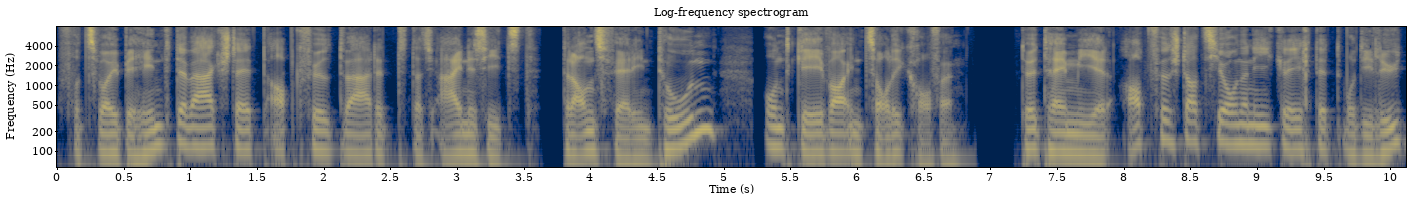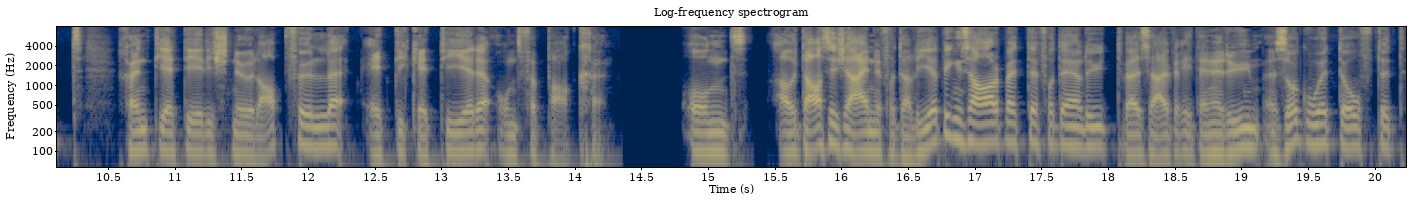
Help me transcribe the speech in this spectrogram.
von zwei Behindertenwerkstätten abgefüllt werden. Das ist einerseits Transfer in Thun und Geva in Zollikofen. Dort haben wir Abfüllstationen eingerichtet, wo die Leute die ätherischen Öle abfüllen, etikettieren und verpacken. Und auch das ist eine der Lieblingsarbeiten von diesen Leuten, weil es einfach in diesen Räumen so gut duftet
